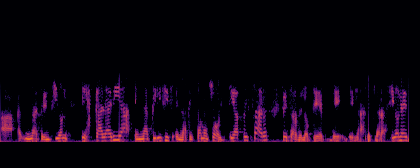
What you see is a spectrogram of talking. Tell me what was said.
ah, una tensión, escalaría en la crisis en la que estamos hoy, que a pesar, César, de lo que, de, de las declaraciones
